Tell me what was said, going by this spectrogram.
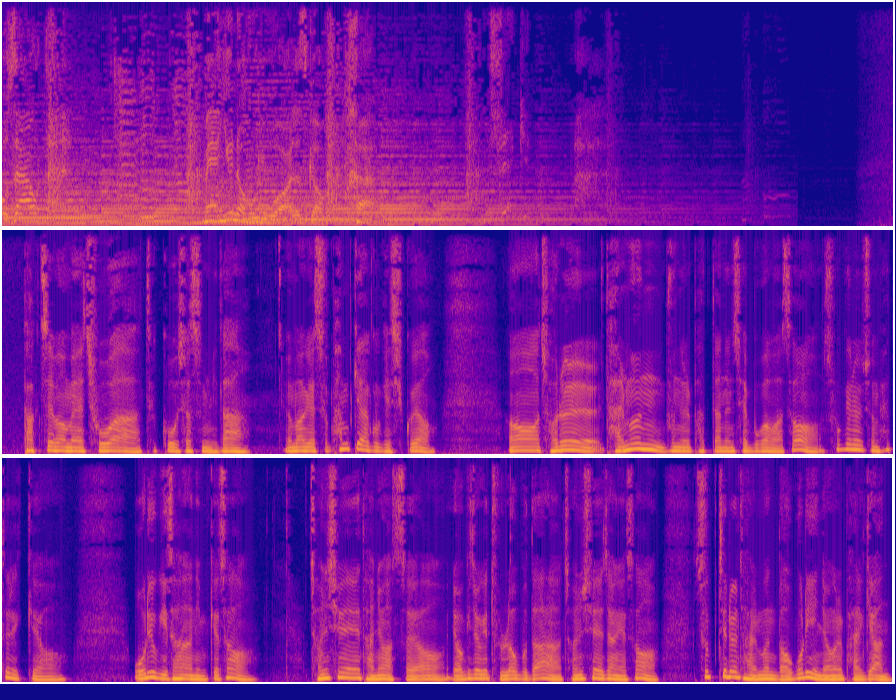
goes out. Man, you know who you are. Let's go. 박재범의 좋아 듣고 오셨습니다. 음악의 숲 함께하고 계시고요. 어, 저를 닮은 분을 봤다는 제보가 와서 소개를 좀 해드릴게요. 5624님께서 전시회에 다녀왔어요. 여기저기 둘러보다 전시회장에서 숲지를 닮은 너구리 인형을 발견.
